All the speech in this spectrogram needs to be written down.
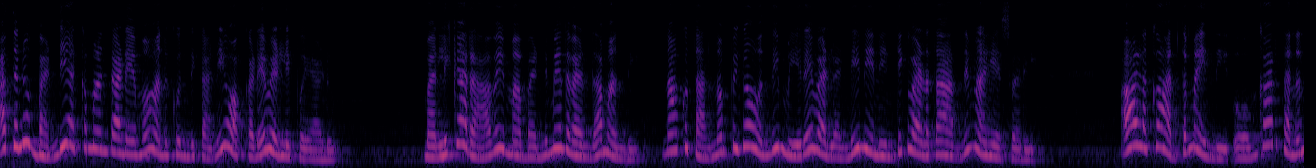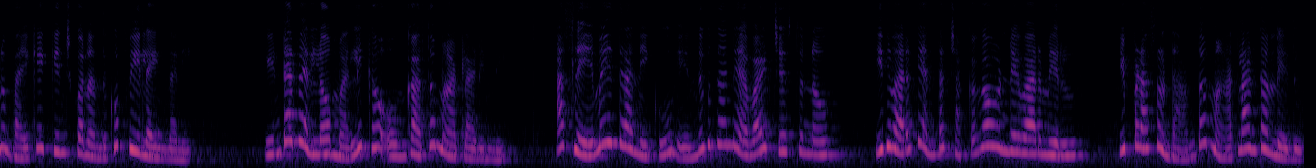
అతను బండి ఎక్కమంటాడేమో అనుకుంది కానీ ఒక్కడే వెళ్ళిపోయాడు. మల్లిక రావే మా బండి మీద వెళ్దాం అంది. నాకు తలనొప్పిగా ఉంది మీరే వెళ్ళండి నేను ఇంటికి వెళతా అంది మహేశ్వరి. వాళ్ళకు అర్థమైంది. ఓంకార్ తనను బైక్ ఫీల్ అయిందని. ఇంటర్వెల్లో మల్లిక ఓంకార్తో మాట్లాడింది. అసలు ఏమైందిరా నీకు? ఎందుకు దాన్ని అవాయిడ్ చేస్తున్నావు? ఇది వరకు ఎంత చక్కగా ఉండేవారు మీరు? ఇప్పుడు అసలు దాంతో మాట్లాడటం లేదు.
